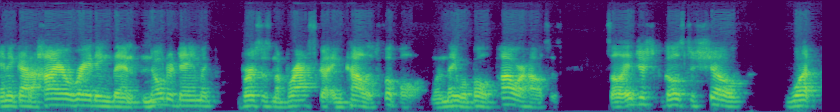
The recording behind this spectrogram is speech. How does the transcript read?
And it got a higher rating than Notre Dame versus Nebraska in college football when they were both powerhouses. So it just goes to show what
